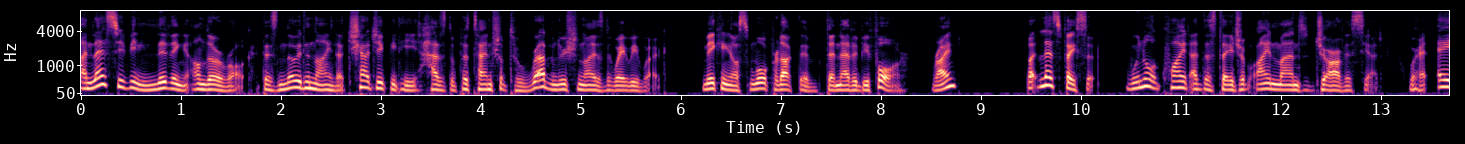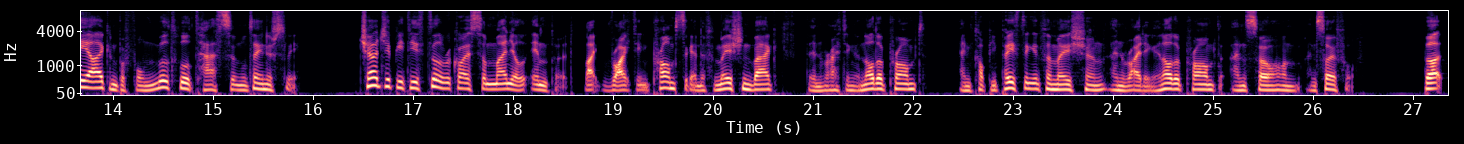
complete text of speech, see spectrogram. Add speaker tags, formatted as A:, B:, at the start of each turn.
A: Unless you've been living under a rock, there's no denying that ChatGPT has the potential to revolutionize the way we work, making us more productive than ever before, right? But let's face it, we're not quite at the stage of Iron Man's Jarvis yet, where AI can perform multiple tasks simultaneously. ChatGPT still requires some manual input, like writing prompts to get information back, then writing another prompt, and copy pasting information, and writing another prompt, and so on and so forth. But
